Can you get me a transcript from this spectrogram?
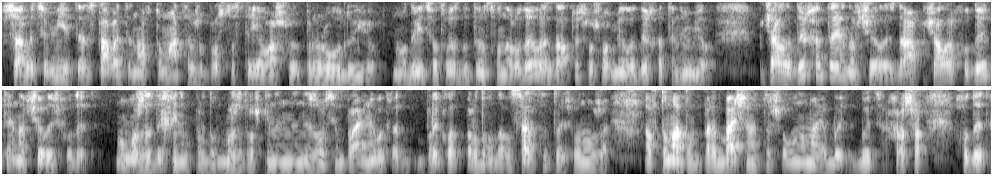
все, ви це вмієте ставити на автомат, це вже просто стає вашою природою. Ну, дивіться, от ви з дитинства народились, да, тобто ви що, вміли дихати, не вміли. Почали дихати, навчились, да, почали ходити, навчились ходити. Ну, може, з диханням, пардон, може трошки не, не зовсім правильний виклад, приклад, пардон, да, у серце, тобто воно вже автоматом передбачене, те, що воно має би- битися. Хорошо, ходити.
